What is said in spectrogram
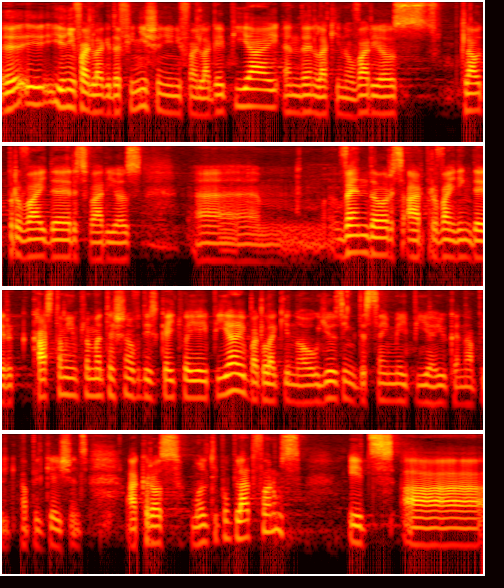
uh, unified like definition, unified like API, and then like, you know, various cloud providers, various um, vendors are providing their custom implementation of this gateway API, but like, you know, using the same API, you can applic applications across multiple platforms. It's uh,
